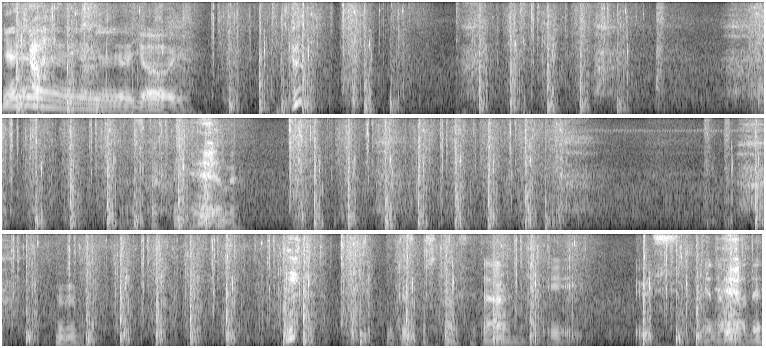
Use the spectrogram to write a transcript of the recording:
Nie, nie, nie, nie, nie, joj. Aż tak nie będziemy. Hmm. I już nie dam rady.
